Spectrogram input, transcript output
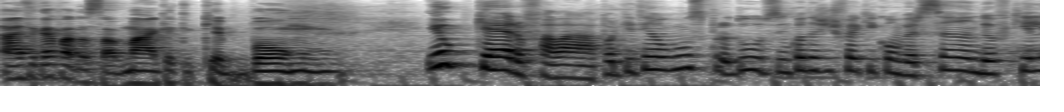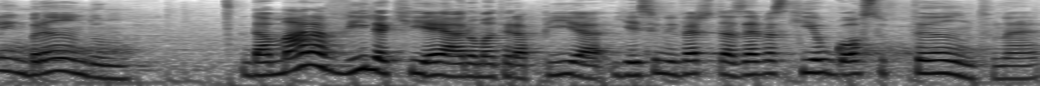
Ah, você quer falar da sua marca, que, que é bom? Eu quero falar, porque tem alguns produtos, enquanto a gente foi aqui conversando, eu fiquei lembrando da maravilha que é a aromaterapia e esse universo das ervas que eu gosto tanto, né?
